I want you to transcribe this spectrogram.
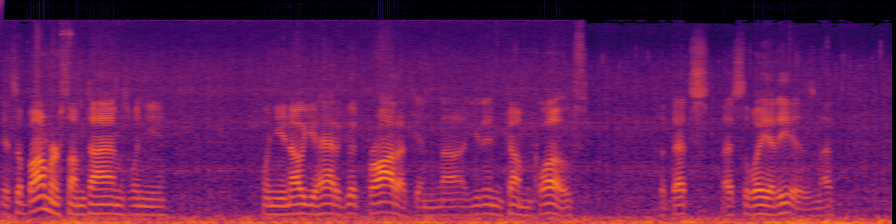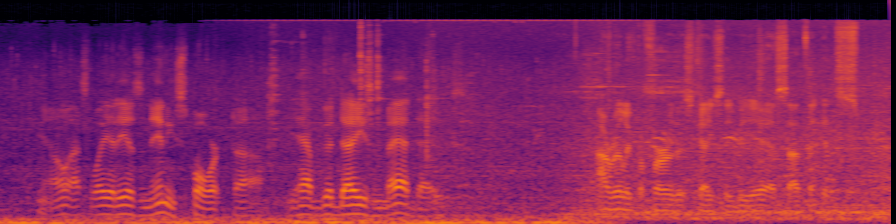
It's a bummer sometimes when you when you know you had a good product and uh, you didn't come close. But that's that's the way it is, and that you know that's the way it is in any sport. Uh, you have good days and bad days. I really prefer this KCBS. I think it's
